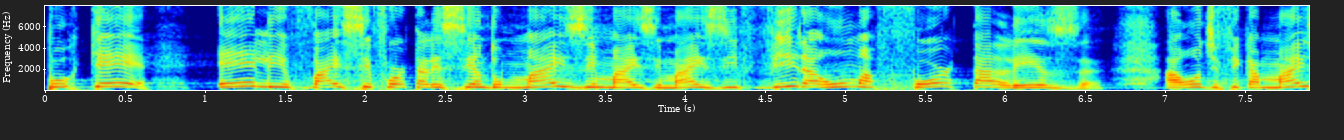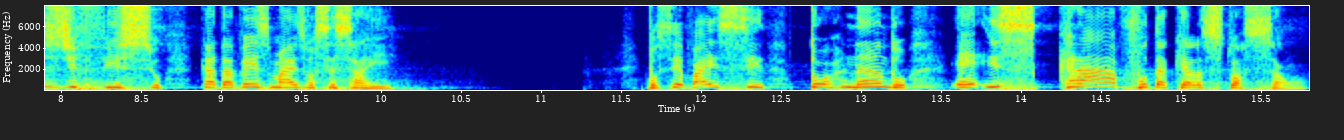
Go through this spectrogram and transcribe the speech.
Porque ele vai se fortalecendo mais e mais e mais e vira uma fortaleza, aonde fica mais difícil cada vez mais você sair. Você vai se tornando é, escravo daquela situação.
